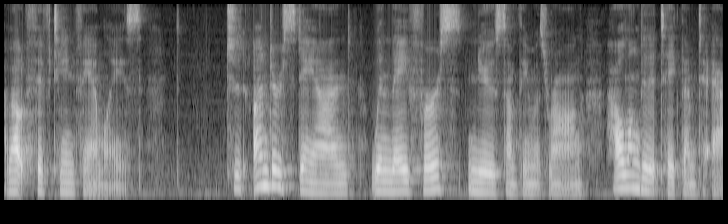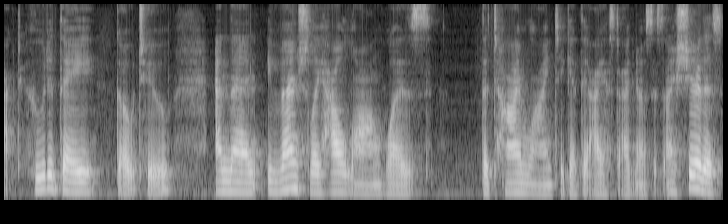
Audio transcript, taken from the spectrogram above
about 15 families to understand when they first knew something was wrong, how long did it take them to act? Who did they go to? And then eventually, how long was the timeline to get the IS diagnosis? I share this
